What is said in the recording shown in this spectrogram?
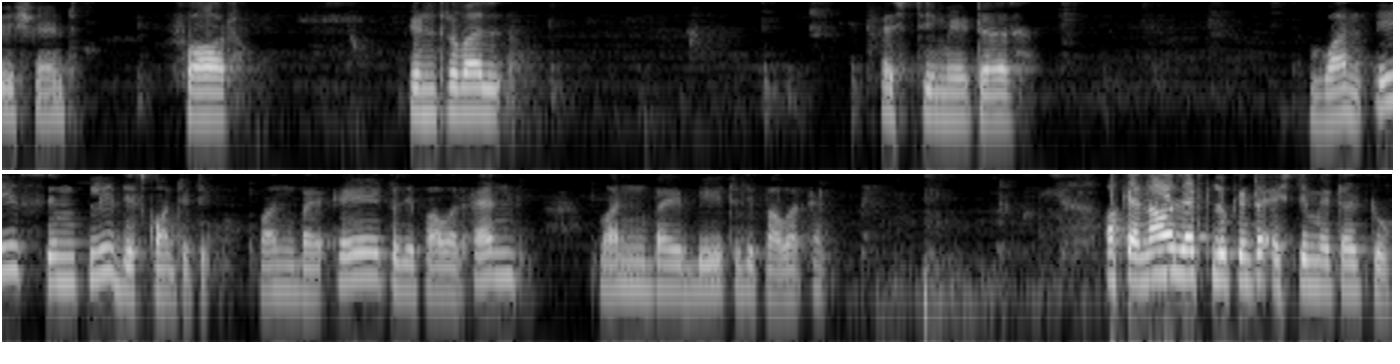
coefficient for interval estimator 1 is simply this quantity 1 by a to the power n 1 by b to the power n. Okay, now let us look into estimator 2.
